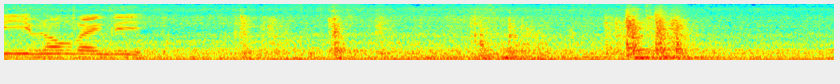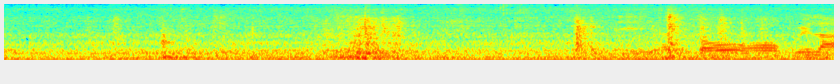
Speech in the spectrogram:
ดีน้องแรงดีนี่ต่อออกเวลา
